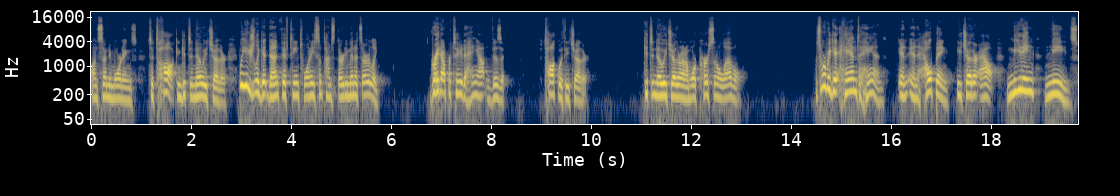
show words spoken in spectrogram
on Sunday mornings to talk and get to know each other. We usually get done 15, 20, sometimes 30 minutes early. Great opportunity to hang out and visit, talk with each other, get to know each other on a more personal level. That's where we get hand to hand in, in helping each other out, meeting needs,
